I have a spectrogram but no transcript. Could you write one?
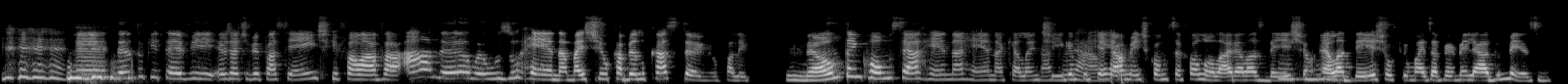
É, tanto que teve, eu já tive paciente que falava, ah, não, eu uso rena, mas tinha o cabelo castanho. Eu falei, não tem como ser a rena, rena, aquela antiga, Natural. porque realmente, como você falou, Lara, elas deixam, uhum. ela deixa o fio mais avermelhado mesmo.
